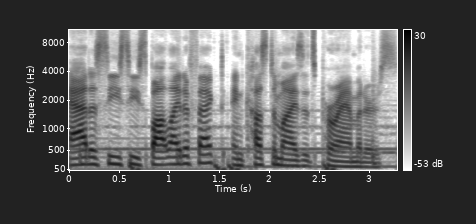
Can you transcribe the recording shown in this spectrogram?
Add a CC Spotlight effect and customize its parameters.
